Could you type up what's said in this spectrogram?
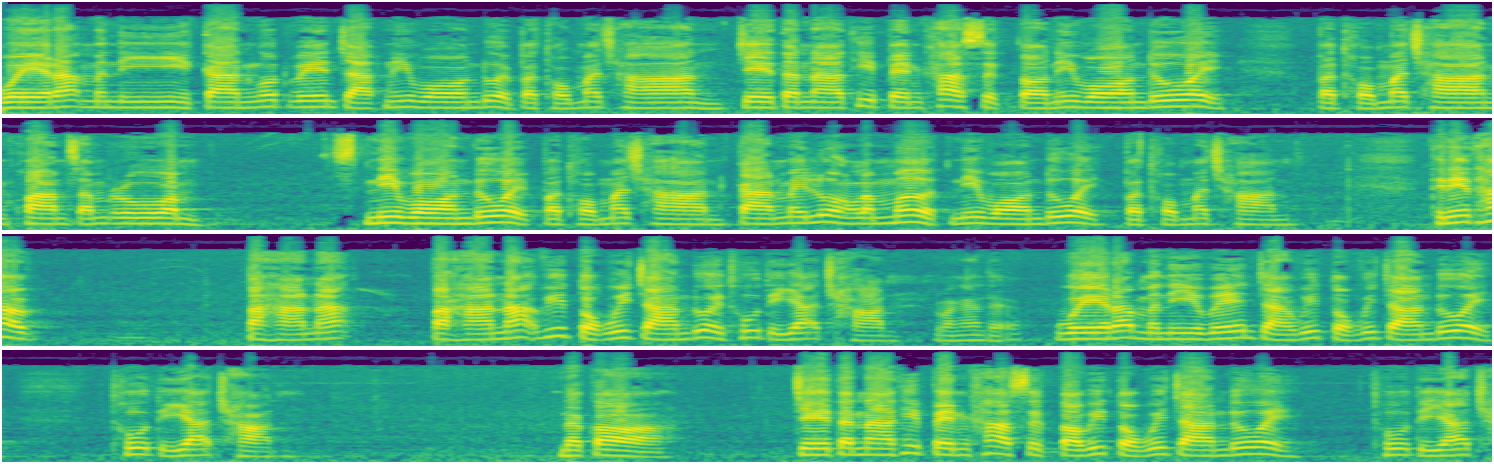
เวรมณีการงดเว้นจากนิวรณ์ด้วยปฐมฌานเจตนาที่เป็นค่าศึกต่อนิวรณ์ด้วยปฐมฌานความสำรวม นิวรณ์ด้วยปฐมฌานการไม่ล่วงละเมิด นิวรณ์ด้วยปฐมฌานทีนี้ถ้าปหานะปหานะวิตกวิจารด้วยทุติยฌานว่างั้นเถอะเวรมณีเว้นจากวิตกวิจารด้วยทุติยฌานแล้วก็เจตนาที่เป็นค่าศึกต่อวิตกวิจารด้วยทุติยฌ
